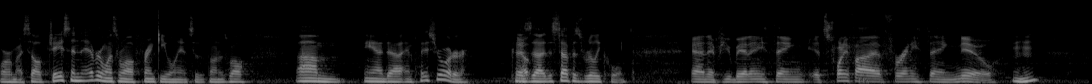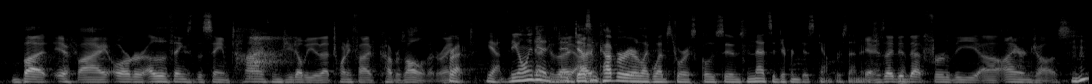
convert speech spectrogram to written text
or myself, Jason. Every once in a while, Frankie will answer the phone as well, um, and uh, and place your order because Yep. uh, this stuff is really cool. And if you bid anything, it's twenty five for anything new. Mm-hmm. But if I order other things at the same time from GW, that twenty five covers all of it, right? Correct. Yeah. The only Yeah, thing it, I- doesn't I've- cover are like web store exclusives, and that's a different discount percentage. Yeah, because I did that for the uh, Ironjawz,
